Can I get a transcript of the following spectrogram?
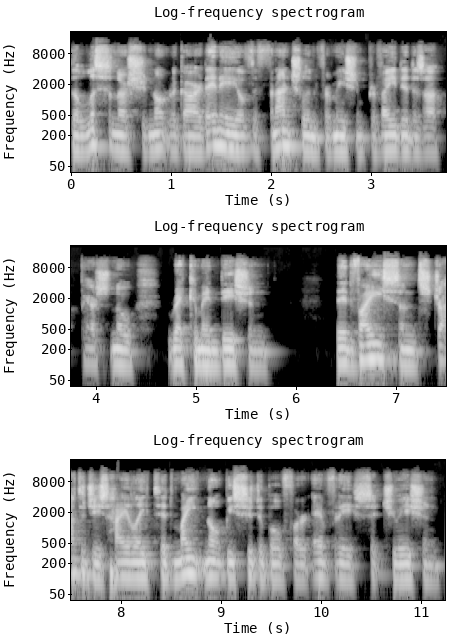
the listener should not regard any of the financial information provided as a personal recommendation. The advice and strategies highlighted might not be suitable for every situation.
